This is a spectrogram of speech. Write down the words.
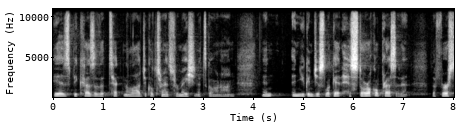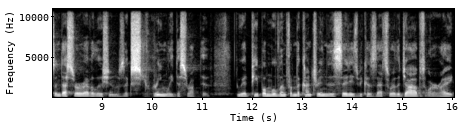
is because of the technological transformation that's going on. And, and you can just look at historical precedent. The first industrial revolution was extremely disruptive. We had people moving from the country into the cities because that's where the jobs were, right?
